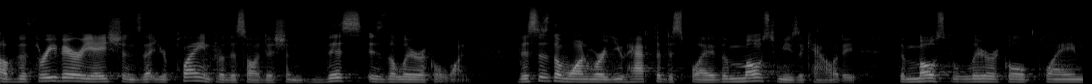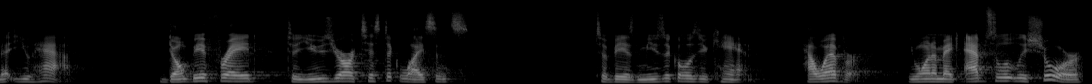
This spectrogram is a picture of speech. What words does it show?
of the three variations that you're playing for this audition, this is the lyrical one. This is the one where you have to display the most musicality, the most lyrical playing that you have. Don't be afraid to use your artistic license to be as musical as you can. However, you want to make absolutely sure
